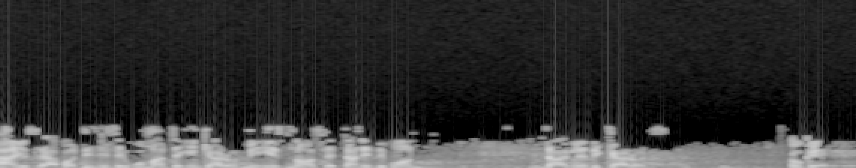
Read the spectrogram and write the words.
And you say, ah, but this is a woman taking care of me. It's not. Satan is the one dangling the carrots. Okay?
